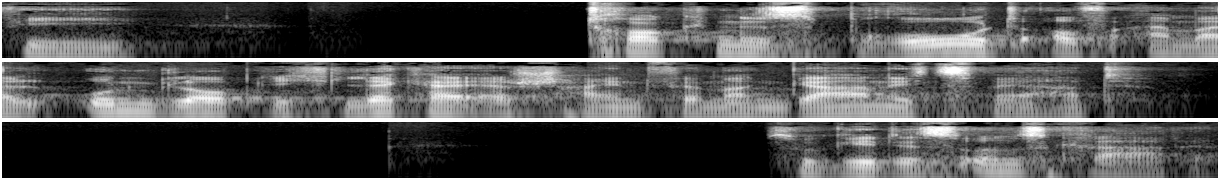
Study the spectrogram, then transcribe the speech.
wie trockenes Brot auf einmal unglaublich lecker erscheint, wenn man gar nichts mehr hat. So geht es uns gerade.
